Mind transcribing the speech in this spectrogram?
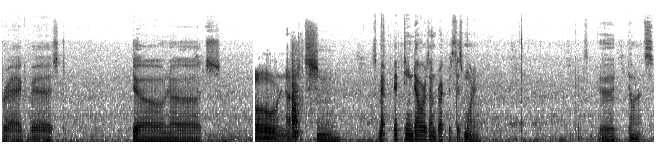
breakfast. Donuts. Oh, nuts. Mm. Spent $15 on breakfast this morning. Got some good donuts.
